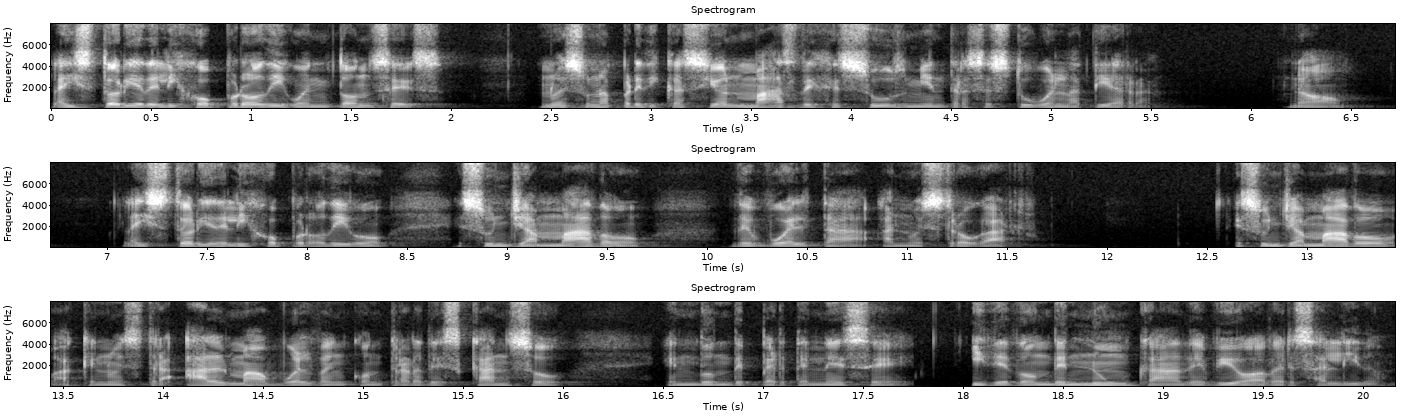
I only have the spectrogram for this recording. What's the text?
La historia del Hijo pródigo entonces no es una predicación más de Jesús mientras estuvo en la tierra. No, la historia del Hijo pródigo es un llamado de vuelta a nuestro hogar. Es un llamado a que nuestra alma vuelva a encontrar descanso en donde pertenece y de donde nunca debió haber salido.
